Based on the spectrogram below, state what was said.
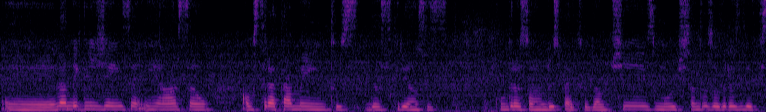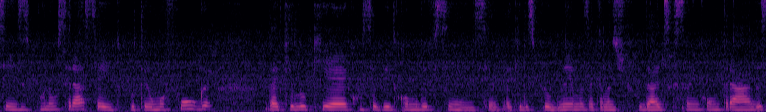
é, na negligência em relação aos tratamentos das crianças com transtorno do espectro do autismo, de tantas outras deficiências, por não ser aceito, por ter uma fuga daquilo que é concebido como deficiência, daqueles problemas, aquelas dificuldades que são encontradas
